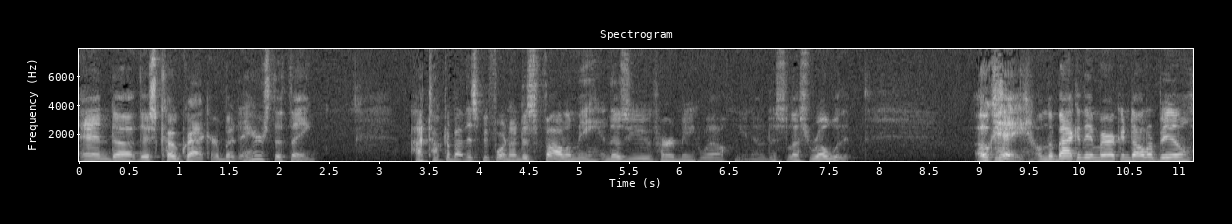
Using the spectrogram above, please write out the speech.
And uh, this code cracker. But here's the thing I talked about this before. Now just follow me, and those of you who've heard me, well, you know, just let's roll with it. Okay, on the back of the American dollar bill,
